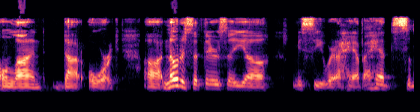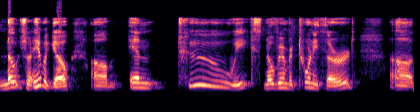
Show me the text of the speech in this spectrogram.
mpbonline.org. Uh, notice that there's a, uh, let me see where I have, I had some notes. Here we go. Um, in two weeks, November 23rd, uh,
